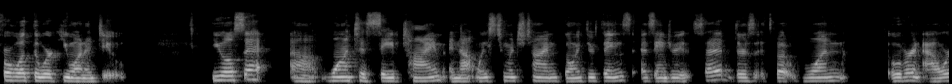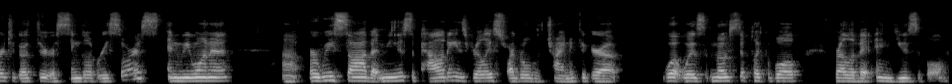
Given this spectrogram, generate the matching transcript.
for what the work you want to do? You also uh, want to save time and not waste too much time going through things. As Andrea said, there's it's about one over an hour to go through a single resource, and we want to, uh, or we saw that municipalities really struggled with trying to figure out what was most applicable, relevant, and usable.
